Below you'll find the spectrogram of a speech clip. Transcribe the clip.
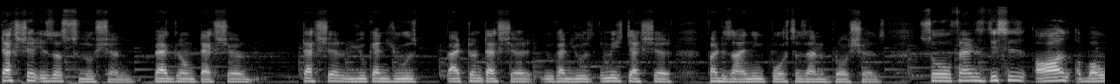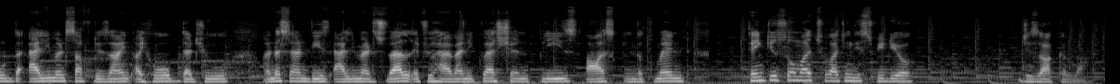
texture is a solution. Background texture texture you can use pattern texture you can use image texture for designing posters and brochures. So friends this is all about the elements of design. I hope that you understand these elements well. If you have any question please ask in the comment. Thank you so much for watching this video. Jazakallah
